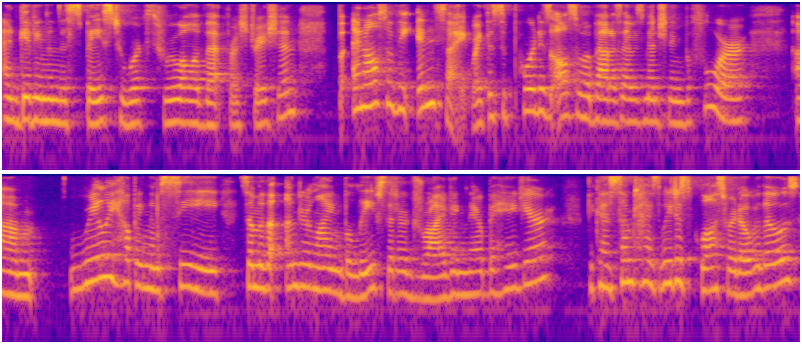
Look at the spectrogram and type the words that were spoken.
and giving them the space to work through all of that frustration. But and also the insight right? The support is also about as i was mentioning before um, really helping them see some of the underlying beliefs that are driving their behavior. Because sometimes we just gloss right over those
